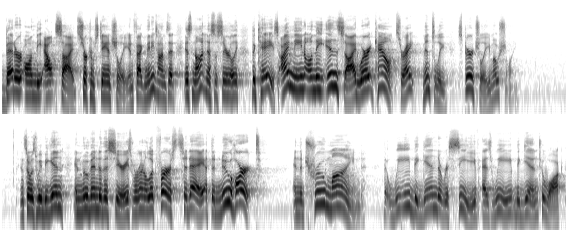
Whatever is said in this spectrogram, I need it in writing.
better on the outside, circumstantially. In fact, many times that is not necessarily the case. I mean on the inside where it counts, right? Mentally, spiritually, emotionally. And so as we begin and move into this series, we're going to look first today at the new heart and the true mind that we begin to receive as we begin to walk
